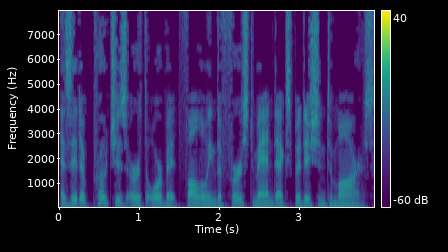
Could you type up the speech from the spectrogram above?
as it approaches Earth orbit following the first manned expedition to Mars.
